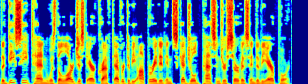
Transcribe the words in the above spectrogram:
The DC-10 was the largest aircraft ever to be operated in scheduled passenger service into the airport.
